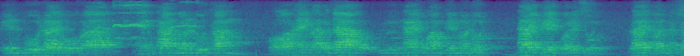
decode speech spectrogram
เป็นผู้ได้โอกาสแห่งการบรรลุธรรม ขอให้ข้าพเจ้าพึงได้ความเป็นมนุษย์ ได้เพศบริสุทธิ์ ได้บรรพช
